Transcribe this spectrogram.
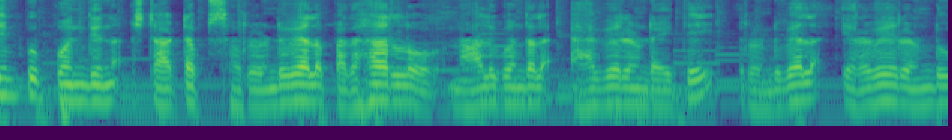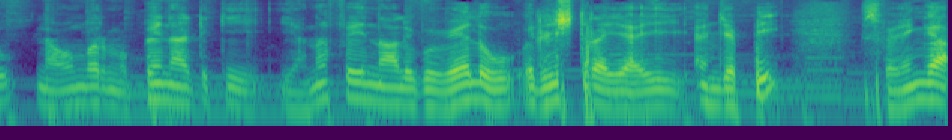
గుర్తింపు పొందిన స్టార్టప్స్ రెండు వేల పదహారులో నాలుగు వందల యాభై రెండు అయితే రెండు వేల ఇరవై రెండు నవంబర్ ముప్పై నాటికి ఎనభై నాలుగు వేలు రిజిస్టర్ అయ్యాయి అని చెప్పి స్వయంగా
